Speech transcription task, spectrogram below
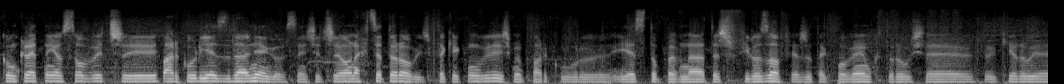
konkretnej osoby, czy parkour jest dla niego, w sensie, czy ona chce to robić. Tak jak mówiliśmy, parkour jest to pewna też filozofia, że tak powiem, którą się kieruje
